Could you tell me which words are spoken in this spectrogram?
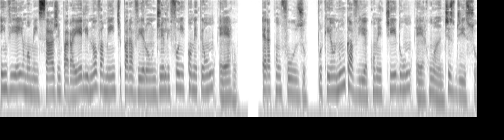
Enviei uma mensagem para ele novamente para ver onde ele foi e cometeu um erro. Era confuso, porque eu nunca havia cometido um erro antes disso.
